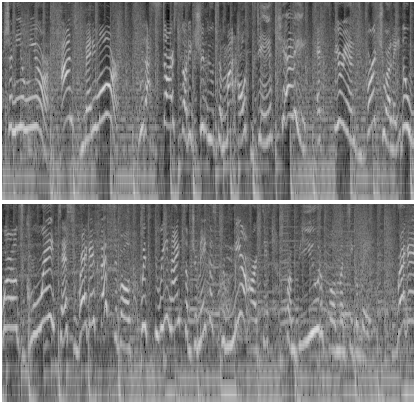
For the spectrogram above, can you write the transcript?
Shaniel Muir, and many more with a star-studded tribute to Madhouse Dave Kelly. Experience virtually the world's greatest reggae festival with three nights of Jamaica's premier artists from beautiful Montego Bay. Reggae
